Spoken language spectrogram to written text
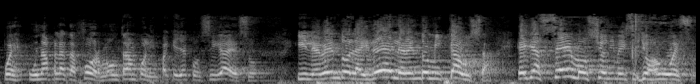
pues, una plataforma, un trampolín para que ella consiga eso. Y le vendo la idea y le vendo mi causa. Ella se emociona y me dice, yo hago eso.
